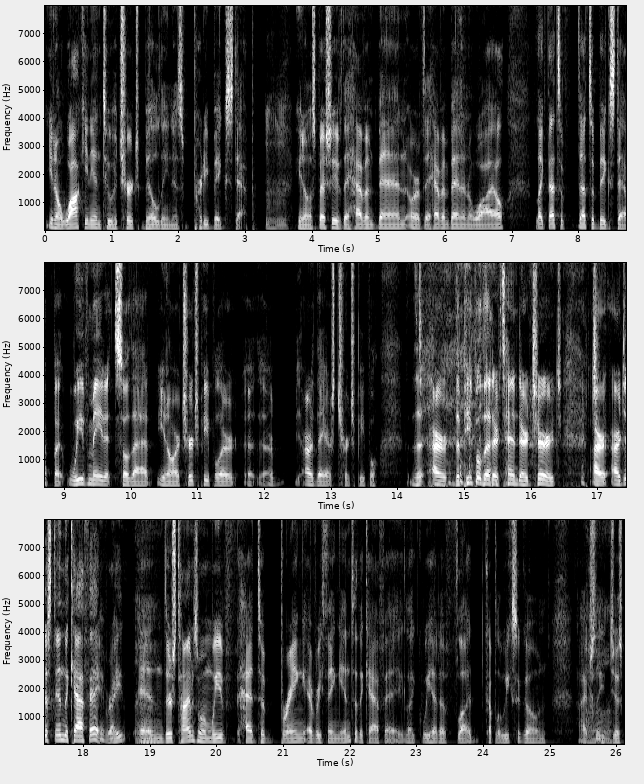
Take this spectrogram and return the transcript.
you know, walking into a church building is a pretty big step. hmm You know, especially if they haven't been or if they haven't been in a while. Like that's a that's a big step. But we've made it so that you know our church people are uh, are are there church people. The are the people that attend our church are are just in the cafe, right? Uh-huh. And there's times when we've had to bring everything into the cafe. Like we had a flood a couple of weeks ago, and I actually Oh. just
